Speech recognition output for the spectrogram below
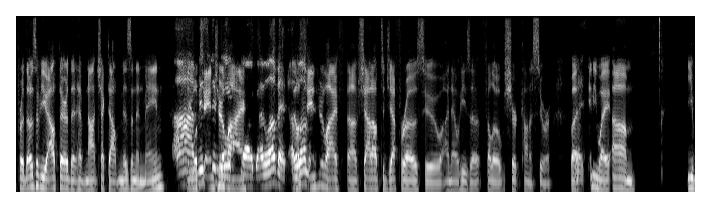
for those of you out there that have not checked out Mizzen and Main, ah, it will Mizzen change your Main life. I love it. I It'll love change it. your life. Uh, shout out to Jeff Rose, who I know he's a fellow shirt connoisseur. But nice. anyway, um, you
